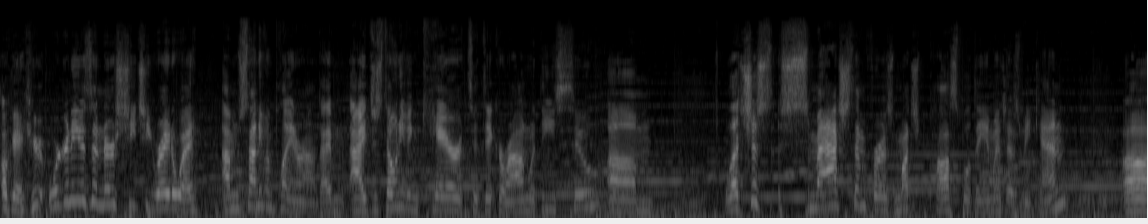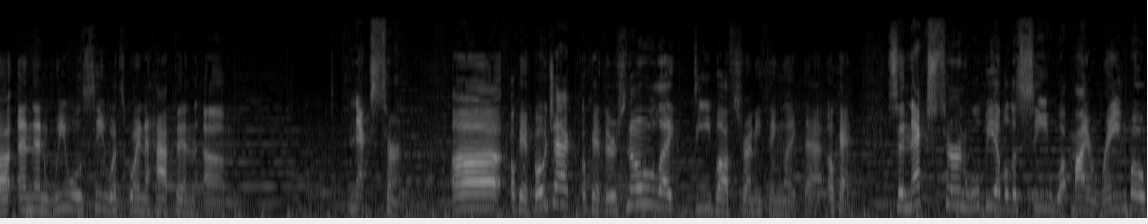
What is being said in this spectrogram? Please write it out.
okay, here, we're gonna use a Nurse Chi Chi right away. I'm just not even playing around. I'm, I just don't even care to dick around with these two. Um, let's just smash them for as much possible damage as we can. Uh, and then we will see what's going to happen um, next turn. Uh, okay, Bojack, okay, there's no, like, debuffs or anything like that. Okay, so next turn, we'll be able to see what my Rainbow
